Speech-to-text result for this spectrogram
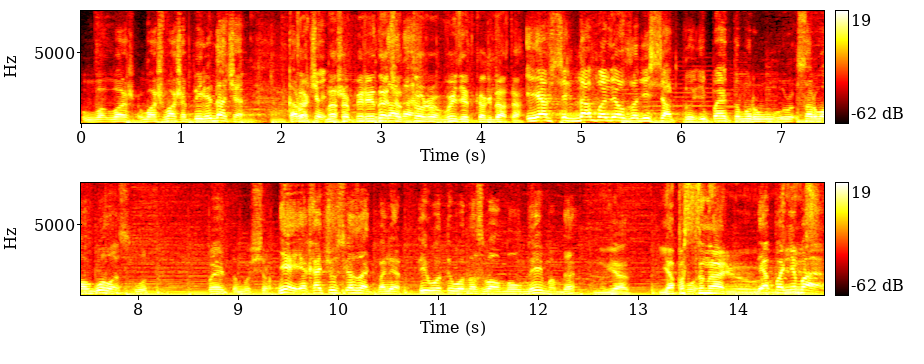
ваш- ваш- ваша передача. Короче, Так, наша передача да, да. тоже выйдет когда-то. Я всегда болел за десятку, и поэтому сорвал голос. Вот. Поэтому все. Не, я хочу сказать, Валер, ты вот его назвал ноунеймом, да? Ну я, я по сценарию. Я понимаю.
